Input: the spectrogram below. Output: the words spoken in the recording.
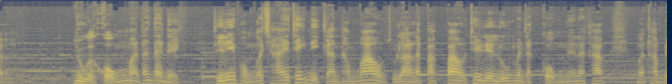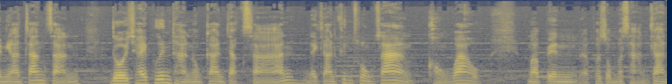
ออยู่กับกงมาตั้งแต่เด็ก ทีนี้ผมก็ใช้เทคนิคการทำว่าวจุฬาและปักเป้าที่เรียนรู้มาจากกงเนี่ยนะครับ มาทำเป็นงานสร้างสรรค์ โดยใช้พื้นฐานของการจักสารในการขึ้นโครงสร้างของว่าว มาเป็นผสมผสานกัน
